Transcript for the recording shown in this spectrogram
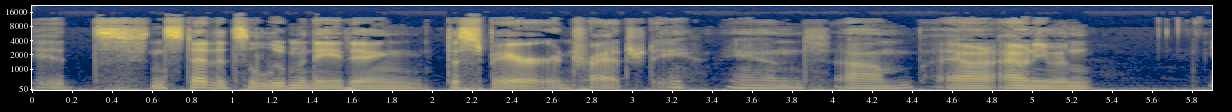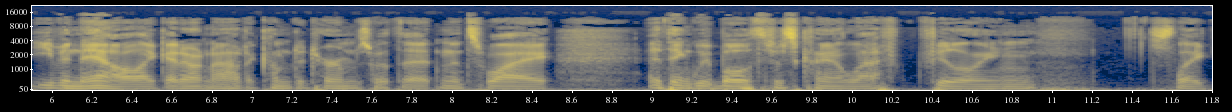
it's instead it's illuminating despair and tragedy. And um, I, don't, I don't even even now like i don't know how to come to terms with it. And it's why i think we both just kind of left feeling just like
